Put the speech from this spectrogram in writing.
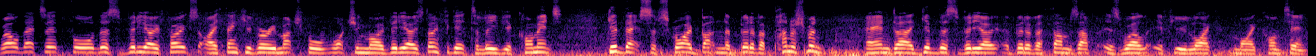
Well, that's it for this video, folks. I thank you very much for watching my videos. Don't forget to leave your comments. Give that subscribe button a bit of a punishment and uh, give this video a bit of a thumbs up as well if you like my content.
